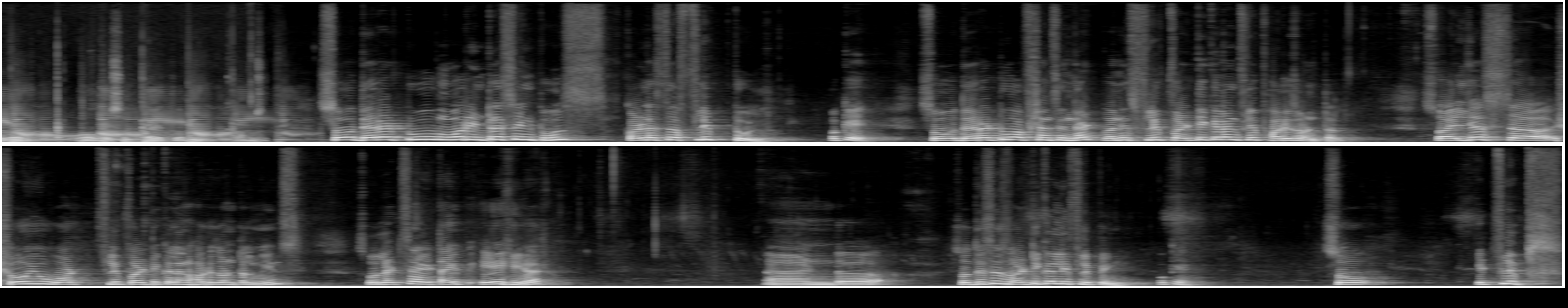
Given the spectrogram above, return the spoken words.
अगर आपको हो सकता है तो काम से So there are two more interesting tools called as the flip tool. Okay. So there are two options in that. One is flip vertical and flip horizontal. So I'll just uh, show you what flip vertical and horizontal means. So let's say I type A here. And uh, so this is vertically flipping. Okay. So it flips.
